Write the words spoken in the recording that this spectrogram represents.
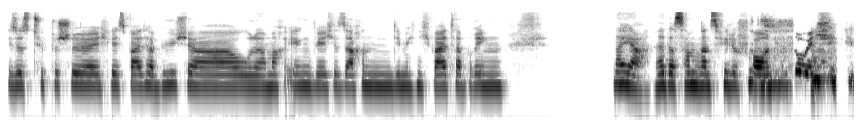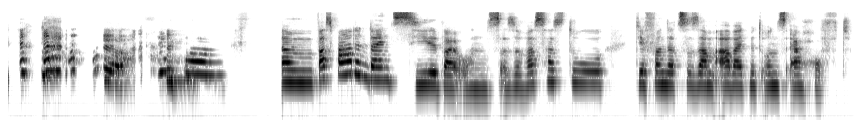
dieses typische, ich lese weiter Bücher oder mache irgendwelche Sachen, die mich nicht weiterbringen. Naja, ne, das haben ganz viele Frauen durch. Ja. Ähm, was war denn dein Ziel bei uns? Also was hast du dir von der Zusammenarbeit mit uns erhofft?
